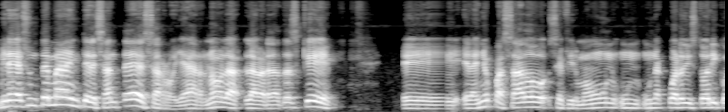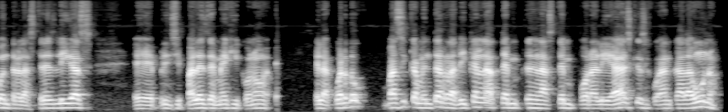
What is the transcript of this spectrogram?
Mira, es un tema interesante de desarrollar, ¿no? La, verdad es que el año pasado se firmó un, un, acuerdo histórico entre las tres ligas principales de México, ¿no? El acuerdo básicamente radica en, las temporalidades que se juegan cada uno.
